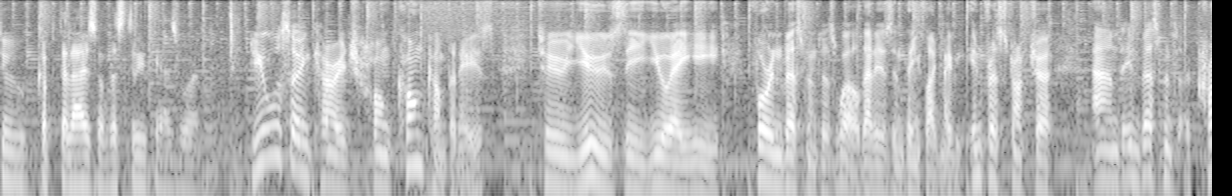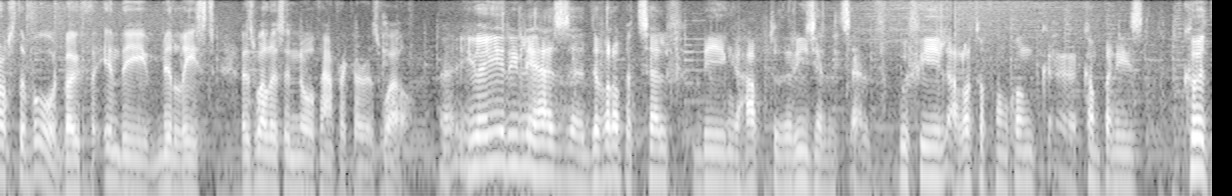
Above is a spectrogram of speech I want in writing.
to capitalize on this treaty as well. Do you also encourage Hong Kong companies to use the UAE for investment as well? That is, in things like maybe infrastructure and investment across the board, both in the Middle East as well as in North Africa as well. Uh, UAE really has uh, developed itself being a hub to the region itself. We feel a lot of Hong Kong uh, companies could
